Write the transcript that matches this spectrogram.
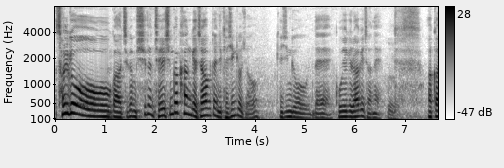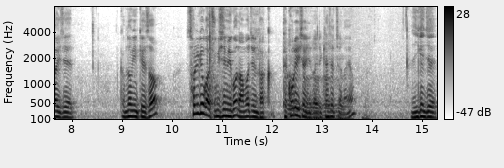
설교가 지금 실은 제일 심각한 게 제가 볼 때 이제 개신교죠. 개신교인데 그 얘기를 하기 전에 아까 이제 감독님께서 설교가 중심이고 나머지는 다 데코레이션이다 이렇게 하셨잖아요. 근데 이게 이제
